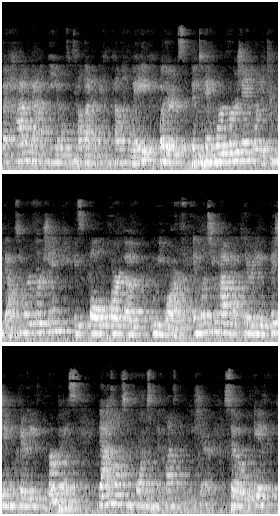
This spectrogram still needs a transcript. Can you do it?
But having that being able to tell that in a compelling way, whether it's the 10 word version or the 2,000 word version, is all part of who you are. And once you have that clarity of vision and clarity of purpose, that helps inform some of the content that you share. So if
